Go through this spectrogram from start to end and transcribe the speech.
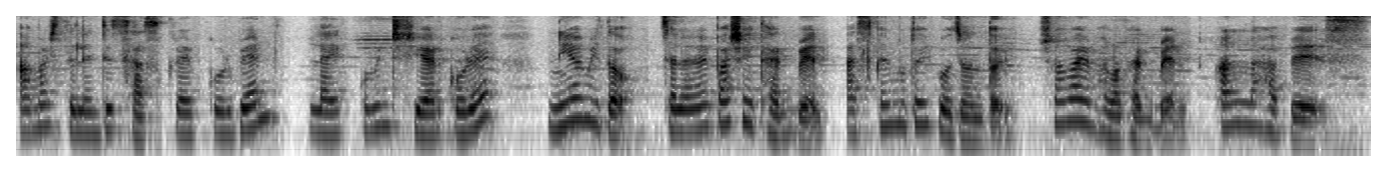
আমার চ্যানেলটি সাবস্ক্রাইব করবেন, লাইক, কমেন্ট, শেয়ার করে নিয়মিত চ্যানেলের পাশেই থাকবেন। আজকের মতোই পর্যন্তই। সবাই ভালো থাকবেন। আল্লাহ হাফেজ।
